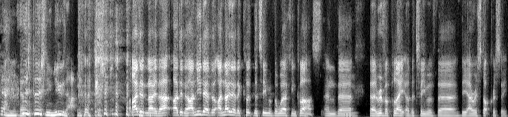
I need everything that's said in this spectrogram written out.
Yeah, you're the first person who knew that. I didn't know that. I didn't know. I knew they're. The, I know they're the the team of the working class, and uh, mm uh, River Plate are the team of the the aristocracy,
